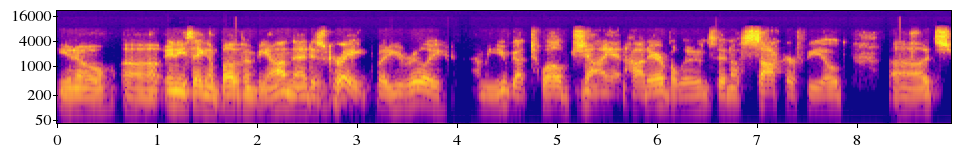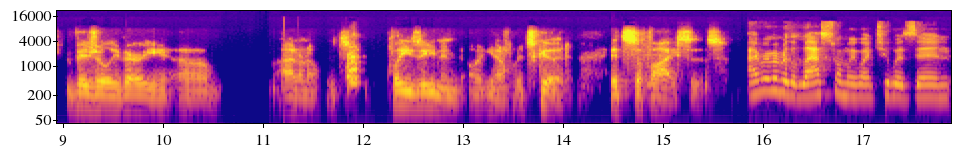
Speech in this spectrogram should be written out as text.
You know, uh, anything above and beyond that is great, but you really, I mean, you've got 12 giant hot air balloons in a soccer field. Uh, it's visually very, um, I don't know, it's pleasing and, uh, you know, it's good it suffices. I remember the last one we went to was in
